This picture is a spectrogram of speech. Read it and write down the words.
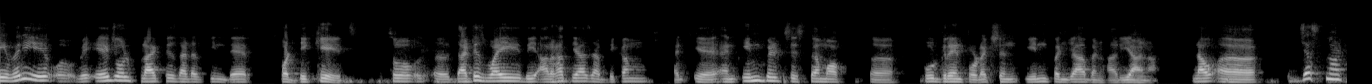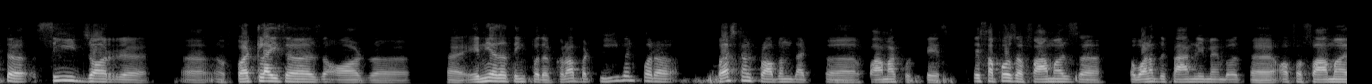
a, very uh, age-old practice that has been there for decades. So uh, that is why the arhatyas have become an, an inbuilt system of uh, food grain production in Punjab and Haryana. Now, uh, just not seeds or fertilizers or uh, any other thing for the crop, but even for a personal problem that uh, farmer could face. Say suppose a farmer's uh, one of the family members uh, of a farmer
